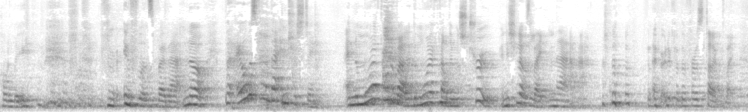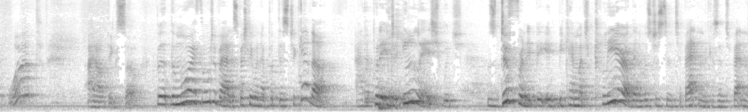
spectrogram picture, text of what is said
totally influenced by that. No, but I always found that interesting. And the more I thought about it, the more I felt it was true. Initially, I was like, nah. I heard it for the first time, I was like, what? I don't think so. But the more I thought about it, especially when I put this together, I had to put it into English, which was different. It, be, it became much clearer than it was just in Tibetan, because in Tibetan,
